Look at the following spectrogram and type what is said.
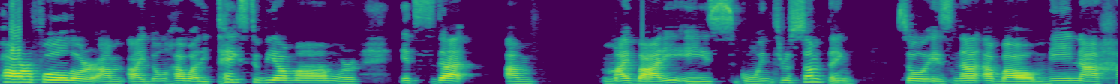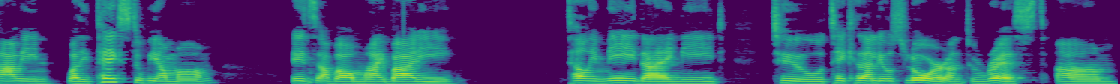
powerful or I'm, i don't have what it takes to be a mom or it's that um my body is going through something. So it's not about me not having what it takes to be a mom. It's about my body telling me that i need to take little slower and to rest um,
